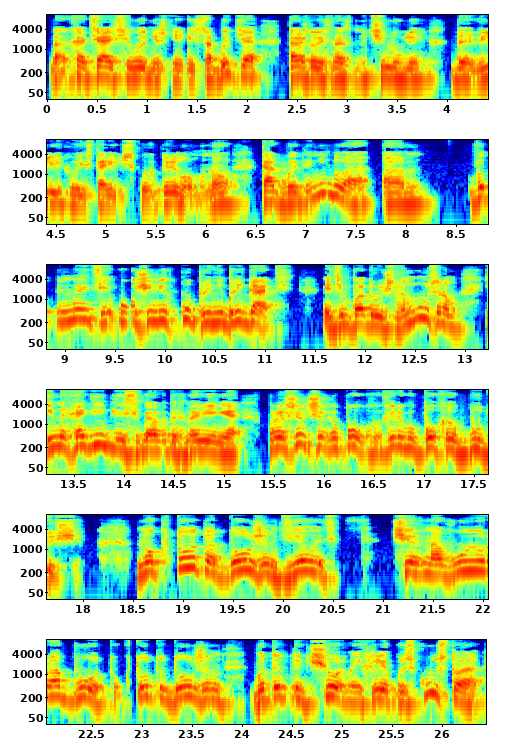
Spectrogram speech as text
да, хотя сегодняшние события каждого из нас дотянули до великого исторического перелома. Но как бы это ни было, вот понимаете, очень легко пренебрегать этим подручным мусором и находить для себя вдохновение в прошедших эпохах или в эпохах будущих. Но кто-то должен делать черновую работу. Кто-то должен вот этот черный хлеб искусства,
